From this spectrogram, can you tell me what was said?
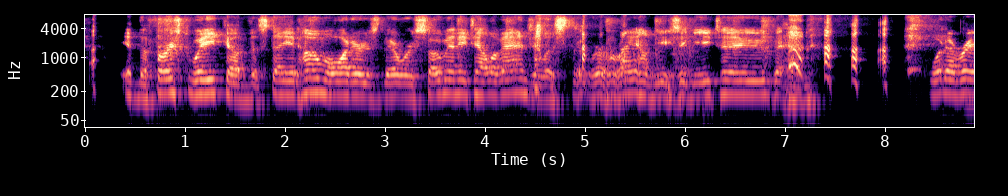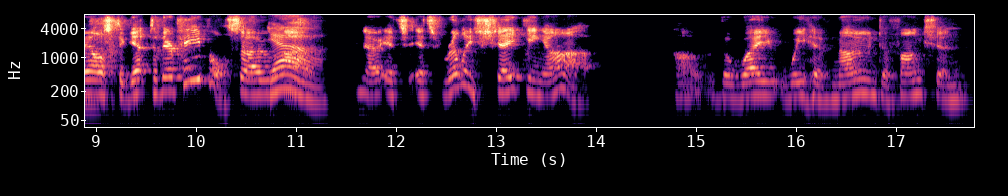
in the first week of the stay at home orders, there were so many televangelists that were around using YouTube and whatever else to get to their people. So, uh, yeah. Uh, you know, it's, it's really shaking up uh, the way we have known to function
